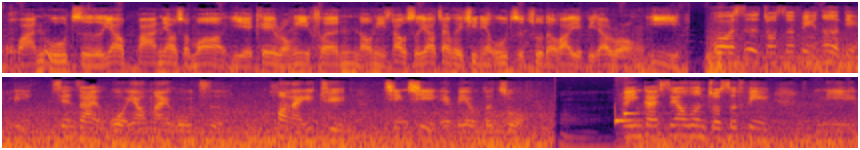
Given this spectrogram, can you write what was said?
还屋子要搬要什么也可以容易分，然后你到时要再回去你的屋子住的话也比较容易。我是 Josephine 二点零，现在我要卖屋子，换来一句亲戚也没有得做。那应该是要问 Josephine，你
